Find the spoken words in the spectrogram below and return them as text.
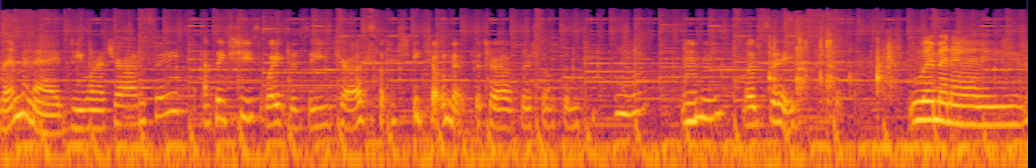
Lemonade. Do you want to try and see? I think she's waiting to see you try something. She don't have to try if there's something. Mm-hmm. Mm-hmm. Let's see. Lemonade.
